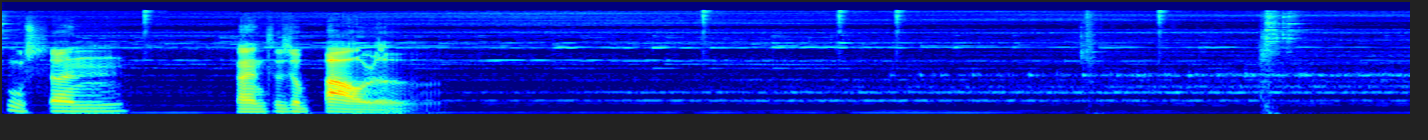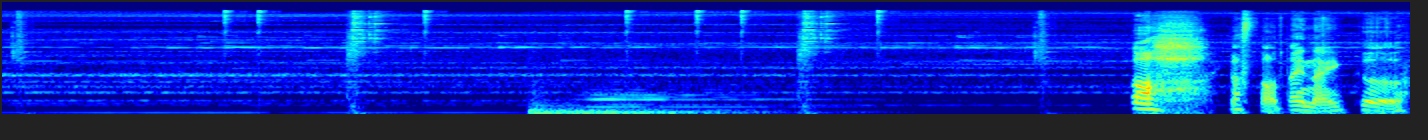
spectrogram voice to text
附身，看这就爆了！哦，要少带哪一个？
